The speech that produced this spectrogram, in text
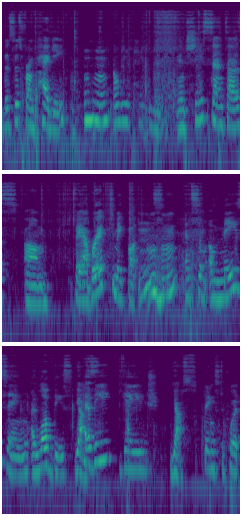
this is from Peggy, mm-hmm. Oh, yeah, Peggy. and she sent us um, Fabric to make buttons. And some amazing, I love these, Yes. heavy gauge yes, things to put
